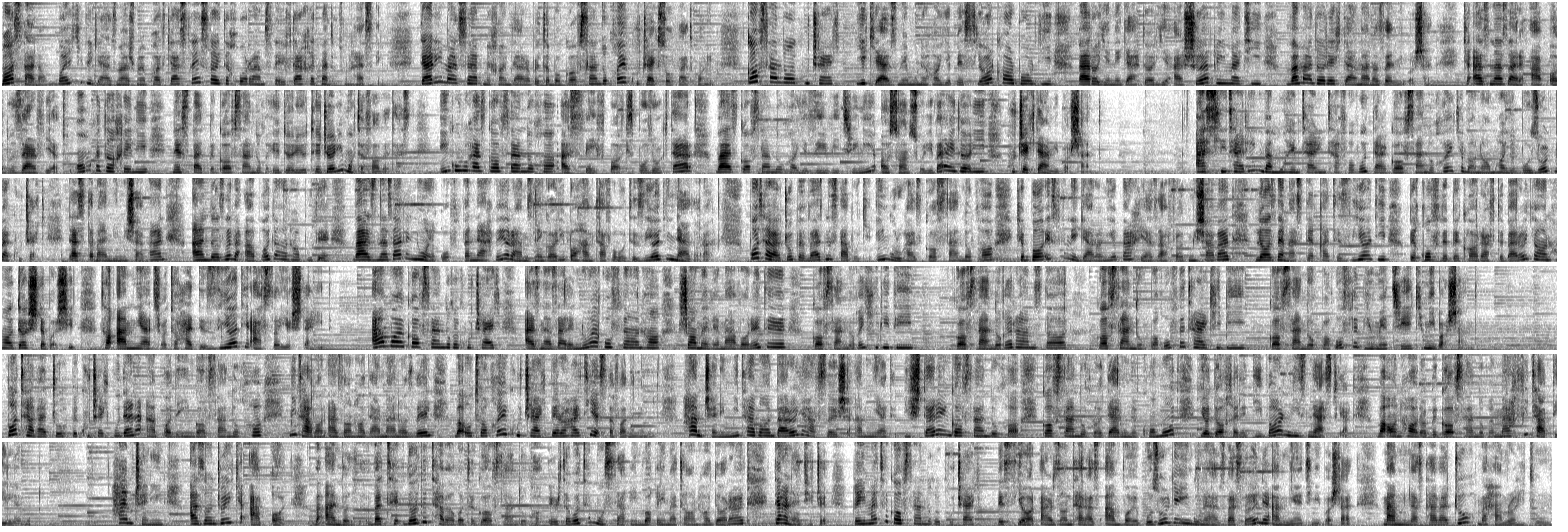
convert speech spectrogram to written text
با سلام. با یکی دیگه از مجموعه پادکست های سایت خورم سیف در خدمتتون هستیم. در این مطلب می‌خوایم در رابطه با گاوصندوق های کوچک صحبت کنیم. گاوصندوق کوچک یکی از نمونه های بسیار کاربردی برای نگهداری اشیاء قیمتی و مدارک در منازل می باشد که از نظر ابعاد و ظرفیت و عمق داخلی نسبت به گاوصندوق اداری و تجاری متفاوت است. این گروه از گاوصندوق ها از safe box بزرگتر و از گاف صندوق های زیر ویترینی، آسانسوری و اداری کوچکتر می باشند. اصلی ترین و مهمترین تفاوت در گاف صندوق هایی که با نام های بزرگ و کوچک دستبندی می شوند اندازه و ابعاد آنها بوده و از نظر نوع قفل و نحوه رمزنگاری با هم تفاوت زیادی ندارند. با توجه به وزن سبک این گروه از گاف صندوق ها که باعث نگرانی برخی از افراد می شود لازم است دقت زیادی به قفل به کار رفته برای آنها داشته باشید تا امنیت را تا حد زیادی افزایش دهید. انواع گاوصندوق کوچک از نظر نوع قفل آنها شامل موارد گاوصندوق کلیدی، گاوصندوق رمزدار، گاوصندوق با قفل ترکیبی، گاوصندوق با قفل بیومتریک می باشند. با توجه به کوچک بودن ابعاد این گاوصندوق ها می توان از آنها در منازل و اتاقهای کوچک به راحتی استفاده نمود. همچنین می توان برای افزایش امنیت بیشتر این گاف صندوق ها گاف صندوق را درون کمد یا داخل دیوار نیز نصب کرد و آنها را به گاف صندوق مخفی تبدیل نمود. همچنین از آنجایی که ابعاد و اندازه و تعداد طبقات گاف صندوق ها ارتباط مستقیم با قیمت آنها دارد در نتیجه قیمت گاف صندوق کوچک بسیار ارزانتر از انواع بزرگ این گونه از وسایل امنیتی می باشد ممنون از توجه و همراهیتون.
